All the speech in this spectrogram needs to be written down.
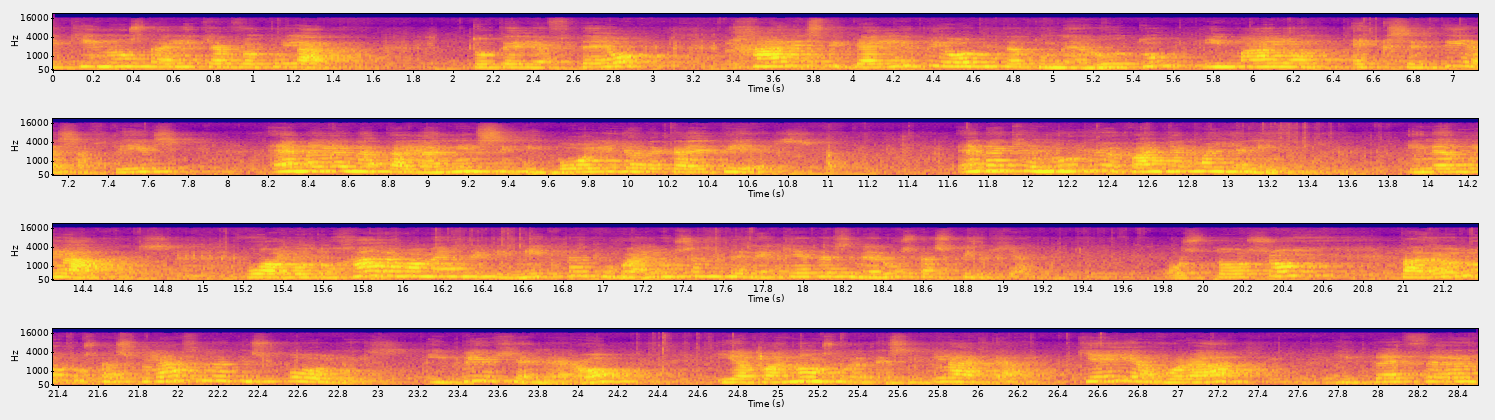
εκείνος στα Λικιαρδοπουλάτα. Το τελευταίο, χάρη στην καλή ποιότητα του νερού του, ή μάλλον εξαιτίας αυτής, έμελε να ταλανίσει την πόλη για δεκαετίες. Ένα καινούριο επάγγελμα γεννήθηκε. Οι νερουλάδες, που από το χάραμα μέχρι τη νύχτα κουβαλούσαν τενεκέδες νερού στα σπίτια. Ωστόσο, παρόλο που στα σπλάχνα της πόλης υπήρχε νερό, οι απανόστρατες, η πλάκα και η αγορά υπέφεραν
